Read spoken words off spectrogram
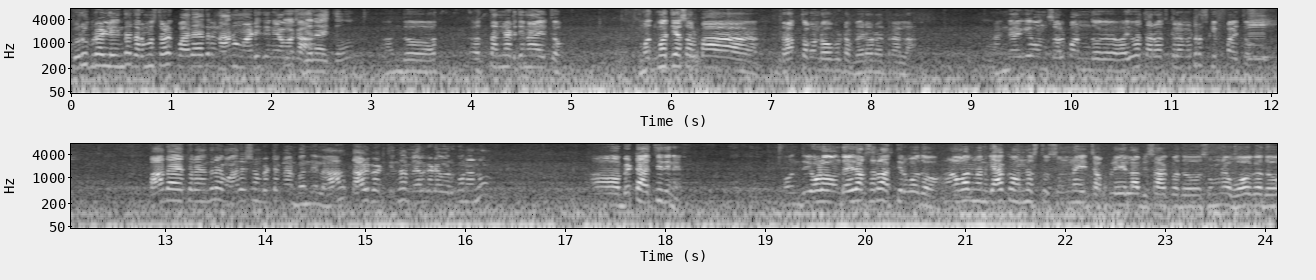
ಕುರುಬ್ರಳ್ಳಿಯಿಂದ ಧರ್ಮಸ್ಥಳಕ್ಕೆ ಪಾದಯಾತ್ರೆ ನಾನು ಮಾಡಿದ್ದೀನಿ ಅವಾಗ. ಒಂದು ಹತ್- ಹತ್ತು ಹನ್ನೆರಡು ದಿನ ಆಯ್ತು. ಮಧ್ಯ ಮಧ್ಯ ಸ್ವಲ್ಪ ಡ್ರಾಪ್ ತಗೊಂಡು ಹೋಗ್ಬಿಟ್ಟು ಬೇರೆಯವ್ರ ಹತ್ರ ಎಲ್ಲ. ಹಂಗಾಗಿ ಒಂದು ಸ್ವಲ್ಪ ಒಂದು ಐವತ್ತು ಅರವತ್ತು ಕಿಲೋಮೀಟರ್ ಸ್ಕಿಪ್ ಆಯ್ತು. ಪಾದಯಾತ್ರೆ ಅಂದರೆ ಮಹದೇಶ್ವರ ಬೆಟ್ಟಕ್ಕೆ ನಾನು ಬಂದಿಲ್ಲ. ತಾಳ್ಬೆಟ್ಟದಿಂದ ಮೇಲ್ಗಡೆವರೆಗೂ ನಾನು ಬೆಟ್ಟ ಹತ್ತಿದ್ದೀನಿ. ಒಂದು ಏಳು, ಒಂದು ಐದಾರು ಸಲ ಹತ್ತಿರ್ಬೋದು. ಆವಾಗ ನನಗೆ ಯಾಕೋ ಅನ್ನಿಸ್ತು ಸುಮ್ಮನೆ ಈ ಚಪ್ಪಲಿ ಎಲ್ಲ ಬಿಸಾಕೋದು ಸುಮ್ಮನೆ ಹೋಗೋದು.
